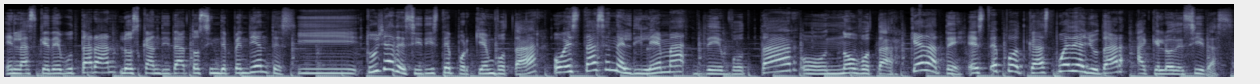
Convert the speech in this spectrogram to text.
en las que debutarán los candidatos independientes. ¿Y tú ya decidiste por quién votar? ¿O estás en el dilema de votar o no votar? Quédate, este podcast puede ayudar a que lo decidas.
